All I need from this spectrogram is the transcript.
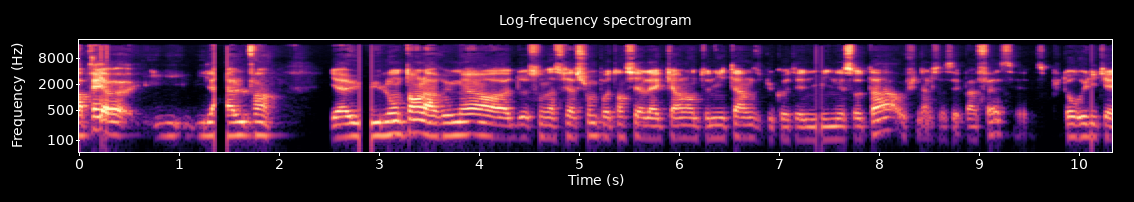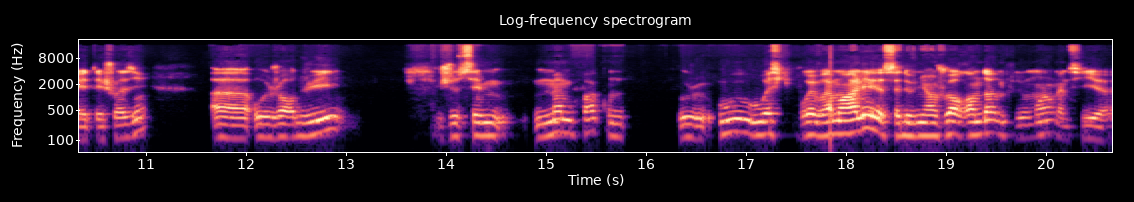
après, euh, il, a, enfin, il y a eu longtemps la rumeur euh, de son association potentielle avec Carl Anthony Towns du côté de Minnesota. Au final, ça s'est pas fait. C'est plutôt Rudy qui a été choisi. Aujourd'hui, je sais même pas qu'on où, est-ce qu'il pourrait vraiment aller C'est devenu un joueur random, plus ou moins, même si euh,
